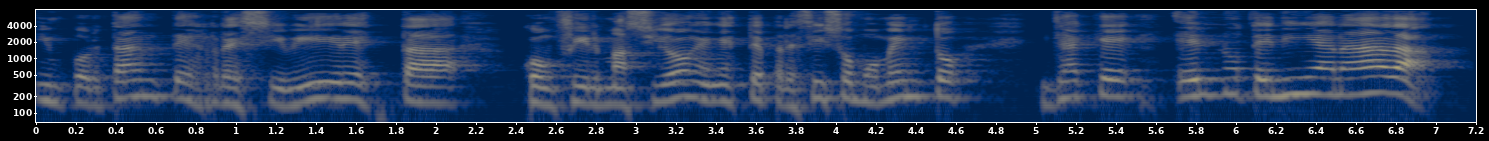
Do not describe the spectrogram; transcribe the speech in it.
importante recibir esta confirmación en este preciso momento, ya que él no tenía nada,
